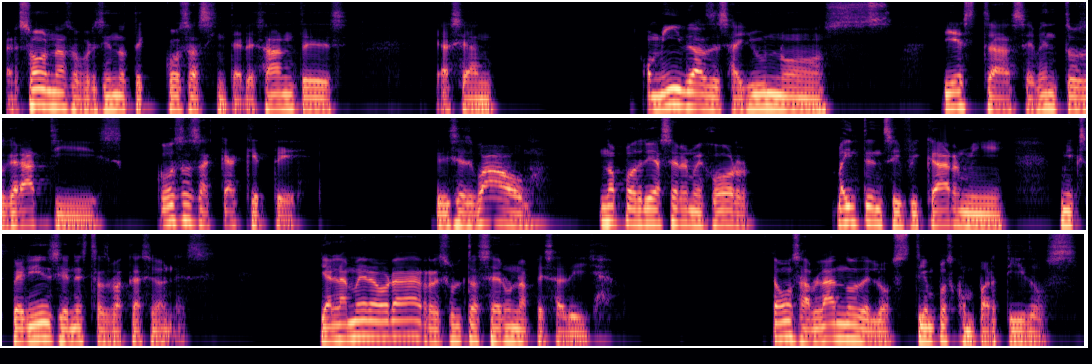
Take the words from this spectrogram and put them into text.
personas ofreciéndote cosas interesantes, ya sean comidas, desayunos, fiestas, eventos gratis, cosas acá que te que dices, wow, no podría ser mejor, va a intensificar mi, mi experiencia en estas vacaciones. Y a la mera hora resulta ser una pesadilla. Estamos hablando de los tiempos compartidos,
